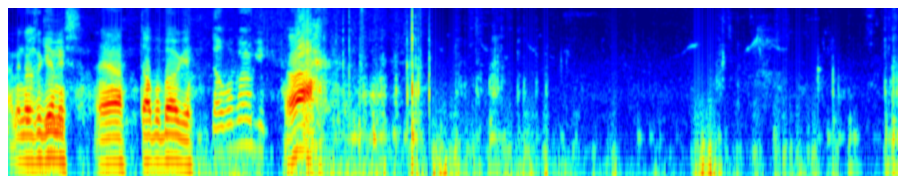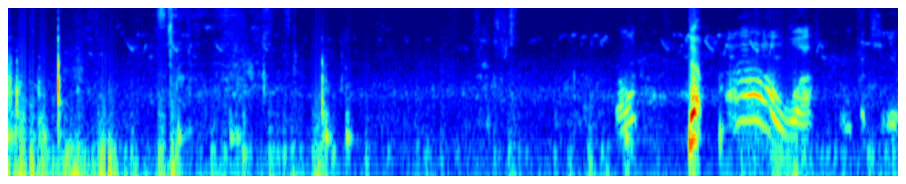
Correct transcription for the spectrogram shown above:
I mean, those are gimmies. Yeah, double bogey. Double bogey. Ah. Roll. Yep. Oh, look at you.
